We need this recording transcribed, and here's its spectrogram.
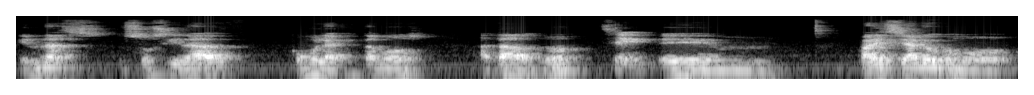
en una sociedad como la que estamos atados, ¿no? Sí. Eh, parece algo como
